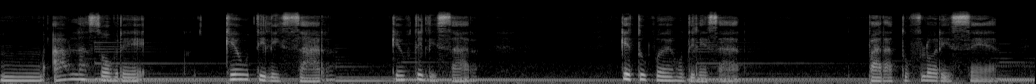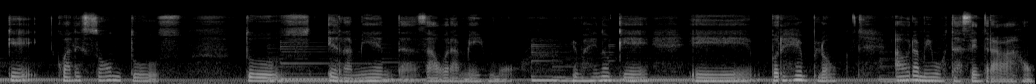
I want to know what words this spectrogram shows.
Mm, habla sobre qué utilizar, qué utilizar, qué tú puedes utilizar para tu florecer, qué, cuáles son tus, tus herramientas ahora mismo. Me imagino que, eh, por ejemplo, ahora mismo estás en trabajo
